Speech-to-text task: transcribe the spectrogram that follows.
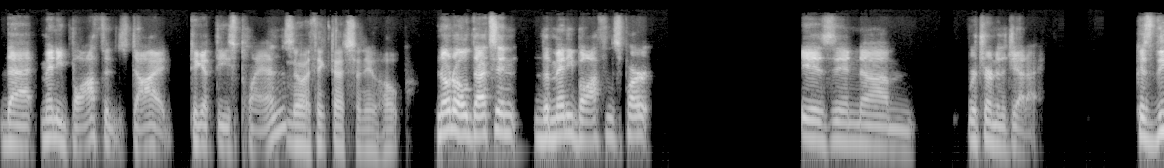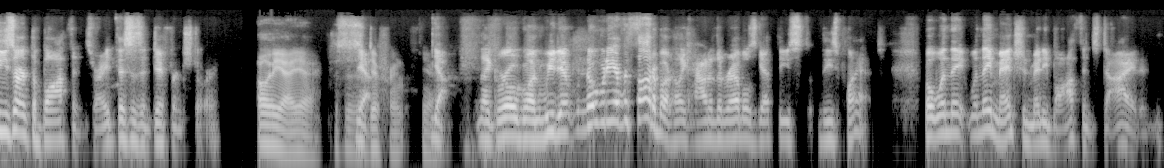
that many Bothans died to get these plans. No, I think that's a new hope. No, no, that's in the many Bothans part is in um Return of the Jedi. Because these aren't the Bothans, right? This is a different story. Oh yeah, yeah. This is Yeah. different. Yeah. Yeah. Like Rogue One, we didn't nobody ever thought about it. Like, how did the rebels get these these plans? But when they when they mentioned many Bothans died and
